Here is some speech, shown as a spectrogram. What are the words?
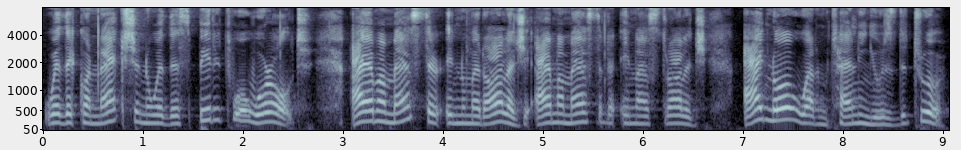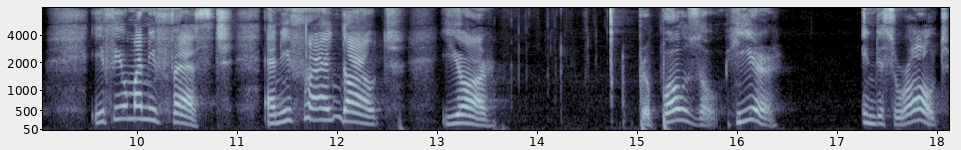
with the connection with the spiritual world. I am a master in numerology. I am a master in astrology. I know what I'm telling you is the truth. If you manifest and you find out your proposal here in this world,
